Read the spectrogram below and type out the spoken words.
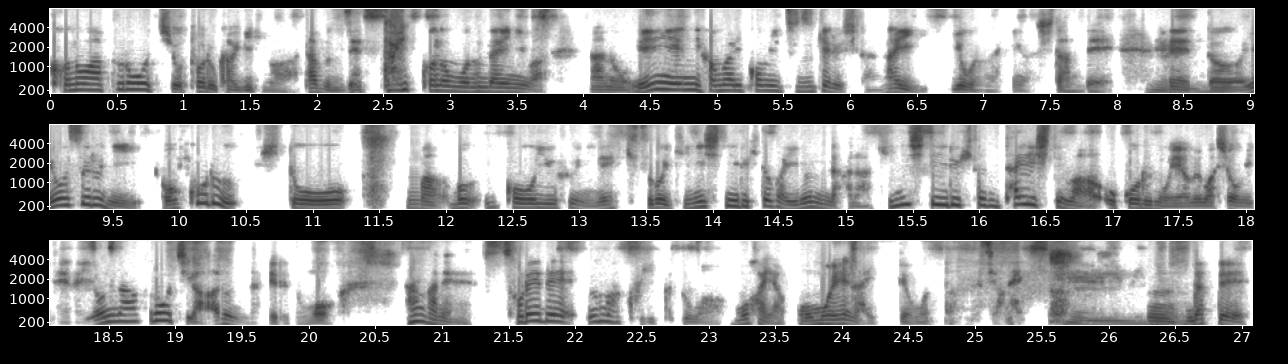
このアプローチを取る限りは多分絶対この問題には あの永遠にはまり込み続けるしかないような気がしたんで、うん、えーと、要するに怒る人を、まあ、こういうふうにねすごい気にしている人がいるんだから気にしている人に対しては怒るのをやめましょうみたいないろんなアプローチがあるんだけれどもなんかねそれでうまくいくとはもはや思えないって思ったんですよね。うん、うん、だって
